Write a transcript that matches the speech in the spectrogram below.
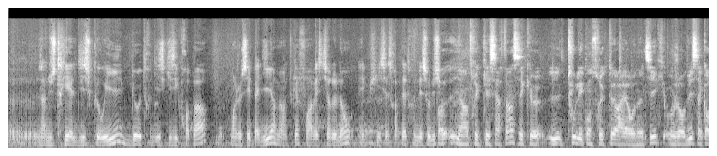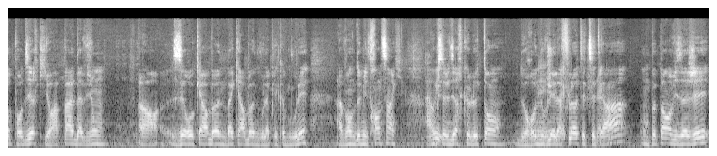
euh, industriels disent que oui, d'autres disent qu'ils y croient pas. moi je sais pas dire, mais en tout cas il faut investir dedans et puis ça sera peut-être une des solutions. Il y a un truc qui est certain, c'est que tous les constructeurs aéronautiques aujourd'hui s'accordent pour dire qu'il n'y aura pas d'avion alors zéro carbone, bas carbone, vous l'appelez comme vous voulez, avant 2035. Ah Donc ça veut dire que le temps de renouveler la flotte, etc., on ne peut pas envisager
